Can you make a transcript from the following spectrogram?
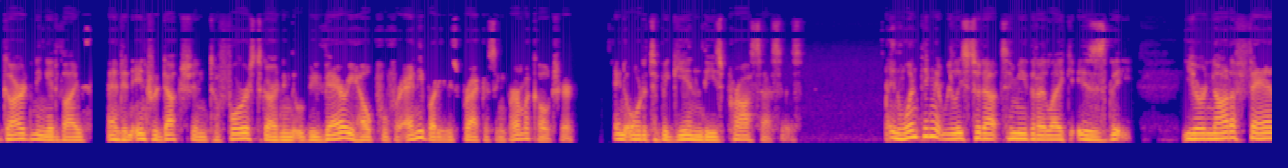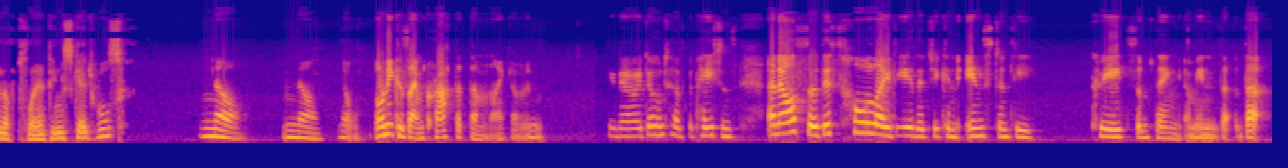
gardening advice and an introduction to forest gardening that would be very helpful for anybody who's practicing permaculture in order to begin these processes. And one thing that really stood out to me that I like is that you're not a fan of planting schedules. No, no, no. Only because I'm crap at them. Like I mean, you know, I don't have the patience. And also, this whole idea that you can instantly create something. I mean, that, that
